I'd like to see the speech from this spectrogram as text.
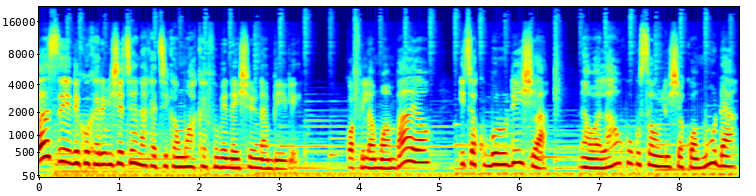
Basi nikukaribishe tena katika mwaka 2022 kwa filamu ambayo itakuburudisha na walau kukusaulisha kwa muda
